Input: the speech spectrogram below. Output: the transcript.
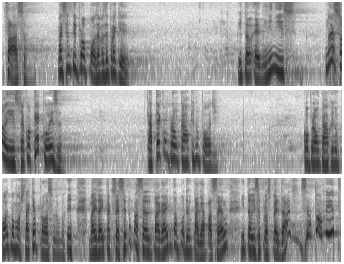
faça. Mas se não tem propósito, vai fazer para quê? Então, é meninice. Não é só isso, é qualquer coisa. Até comprar um carro que não pode comprar um carro que não pode para mostrar que é próximo. Mas aí está com 60 parcelas de pagar e não está podendo pagar a parcela. Então isso é prosperidade? Isso é um tormento.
